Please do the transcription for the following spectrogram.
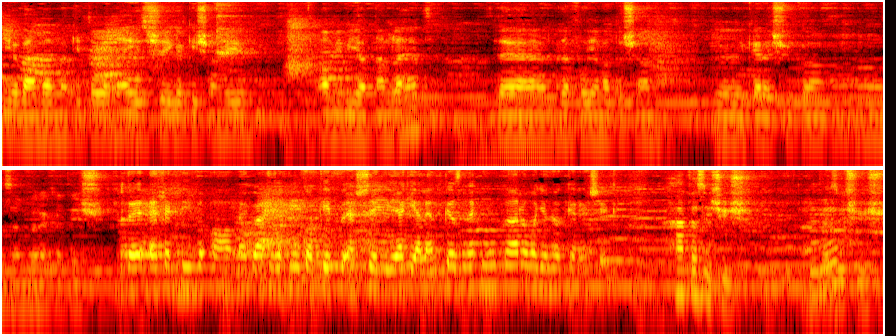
Nyilván vannak itt olyan nehézségek is, ami, ami miatt nem lehet, de, de folyamatosan keressük a, az embereket is. De effektív a megváltozott munkaképességűek jelentkeznek munkára, vagy önök keresik? Hát ez is is. Hát ez is is.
